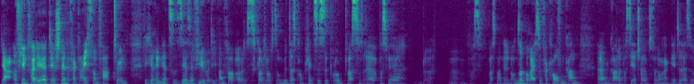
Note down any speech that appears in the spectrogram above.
Ja, auf jeden Fall der, der schnelle Vergleich von Farbtönen. Wir reden jetzt sehr, sehr viel über die Wandfarbe, aber das ist, glaube ich, auch so mit das komplexeste Produkt, was, äh, was wir oder äh, was, was man in unserem Bereich so verkaufen kann, ähm, gerade was die Entscheidungsfindung angeht. Also,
